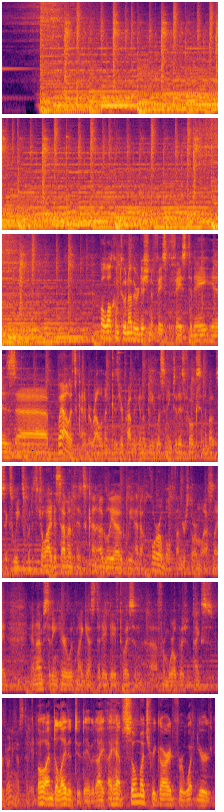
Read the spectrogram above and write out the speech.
Well, welcome to another edition of Face to Face. Today is, uh, well, it's kind of irrelevant because you're probably going to be listening to this, folks, in about six weeks, but it's July the 7th. It's kind of ugly out. We had a horrible thunderstorm last night, and I'm sitting here with my guest today, Dave Toycen uh, from World Vision. Thanks for joining us today, Dave. Oh, I'm delighted to, David. I, I have so much regard for what you're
